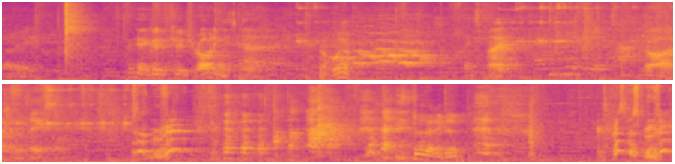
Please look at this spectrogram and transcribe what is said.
Buddy. Look how good Coop's riding is now. Oh, wow. Thanks, mate. I can hear theatre. Oh, that was excellent. Do that again. It's Christmas music.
